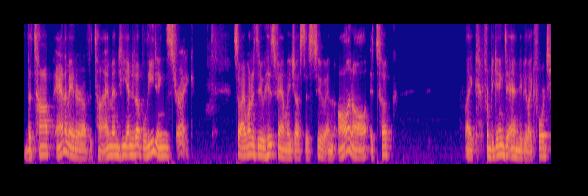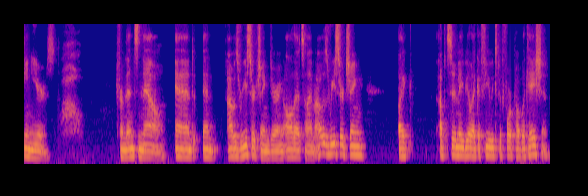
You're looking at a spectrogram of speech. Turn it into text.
the top animator of the time and he ended up leading the strike so i wanted to do his family justice too and all in all it took like from beginning to end, maybe like 14 years. Wow. From then to now. And and I was researching during all that time. I was researching like up to maybe like a few weeks before publication.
